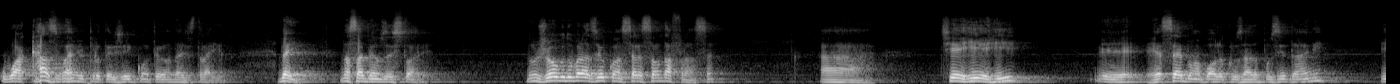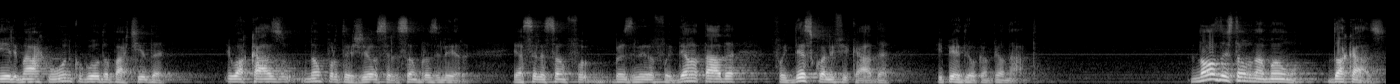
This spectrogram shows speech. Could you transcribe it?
O acaso vai me proteger enquanto eu andar distraído. Bem, nós sabemos a história. No jogo do Brasil com a seleção da França, Thierry Henry eh, recebe uma bola cruzada por Zidane e ele marca o único gol da partida e o acaso não protegeu a seleção brasileira e a seleção brasileira foi derrotada, foi desqualificada e perdeu o campeonato. Nós não estamos na mão do acaso.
